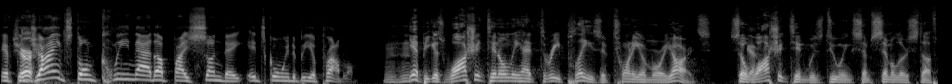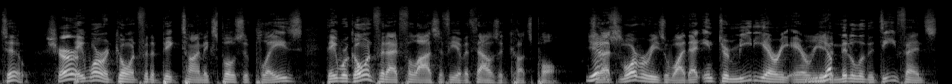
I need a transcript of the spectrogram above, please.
If Sure. the Giants don't clean that up by Sunday, it's going to be a problem. Mm-hmm. Yeah, because Washington only had three plays of 20 or more yards. So Yeah. Washington was doing some similar stuff too. Sure. They weren't going for the big time explosive plays. They were going for that philosophy of a thousand cuts, Paul. So that's more of a reason why that intermediary area, Yep. the middle of the defense,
